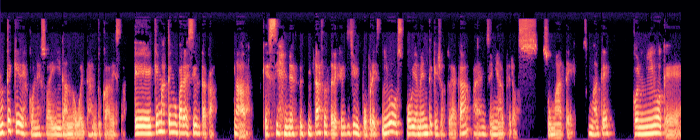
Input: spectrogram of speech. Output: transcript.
No te quedes con eso ahí dando vueltas en tu cabeza. Eh, ¿Qué más tengo para decirte acá? Nada, que si necesitas hacer ejercicios hipopresivos, obviamente que yo estoy acá para enseñar, pero sumate, sumate conmigo que,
